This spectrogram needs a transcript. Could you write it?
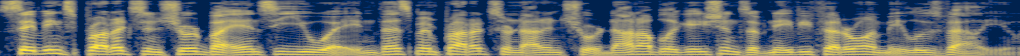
Savings products insured by NCUA. Investment products are not insured, not obligations of Navy Federal and may lose value.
